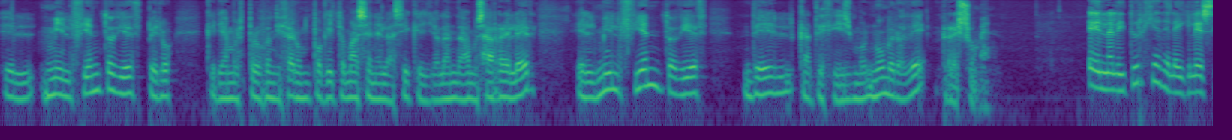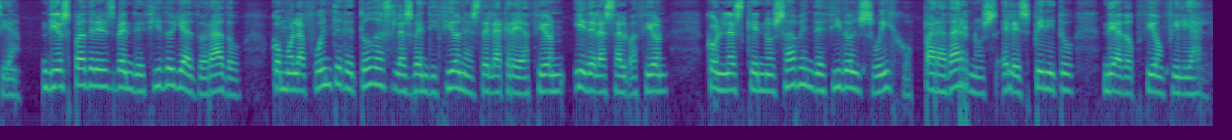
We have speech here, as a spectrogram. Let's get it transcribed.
el 1110, pero queríamos profundizar un poquito más en él, así que Yolanda vamos a releer el 1110 del Catecismo, número de resumen. En la liturgia de la Iglesia, Dios Padre es bendecido y adorado como la fuente de todas las bendiciones de la creación y de la salvación con las que nos ha bendecido en su Hijo para darnos el espíritu de adopción filial.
